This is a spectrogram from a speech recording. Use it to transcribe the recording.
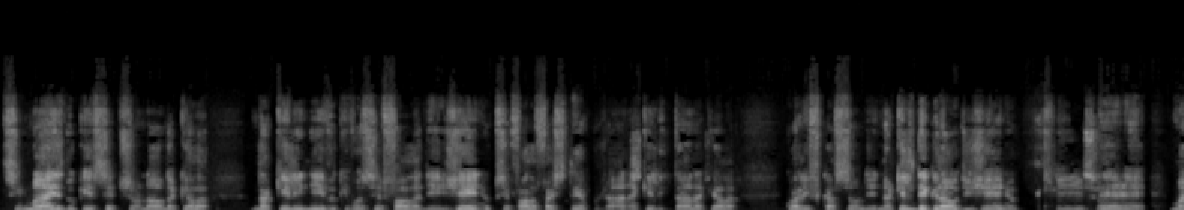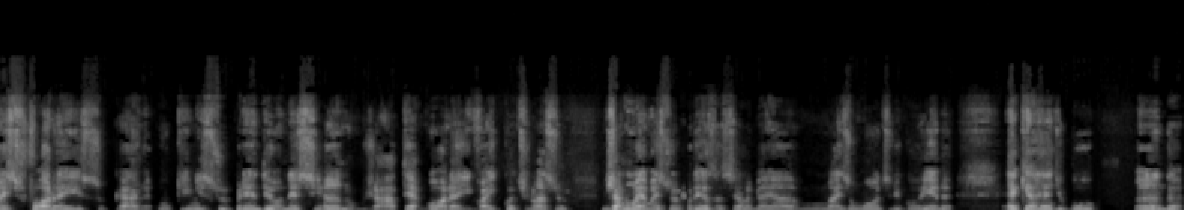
assim, mais do que excepcional, daquela naquele nível que você fala de gênio, que você fala faz tempo já, né? Que ele está naquela qualificação de, naquele degrau de gênio. Isso. É, mas fora isso, cara, o que me surpreendeu nesse ano, já até agora e vai continuar, já não é mais surpresa se ela ganhar mais um monte de corrida, é que a Red Bull anda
